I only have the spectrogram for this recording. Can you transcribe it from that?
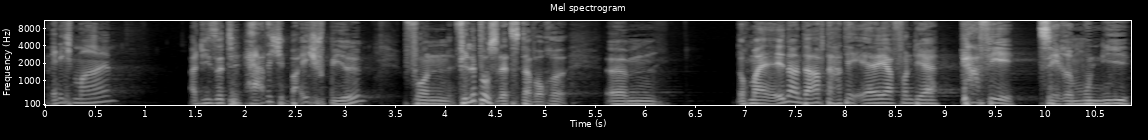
wenn ich mal an dieses herrliche Beispiel von Philippus letzter Woche ähm, nochmal erinnern darf, da hatte er ja von der Kaffeezeremonie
